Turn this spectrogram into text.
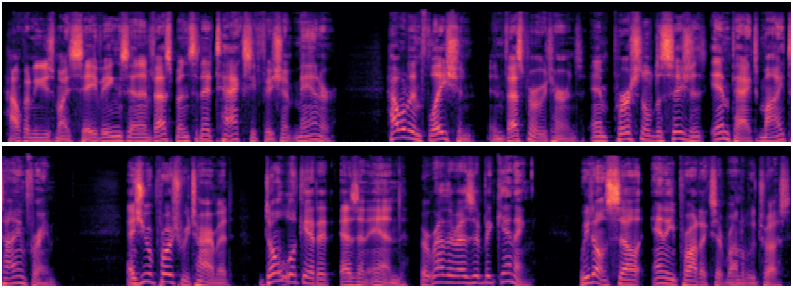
How can I use my savings and investments in a tax efficient manner? How will inflation, investment returns, and personal decisions impact my time frame? As you approach retirement, don't look at it as an end, but rather as a beginning. We don't sell any products at Ronald Blue Trust.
